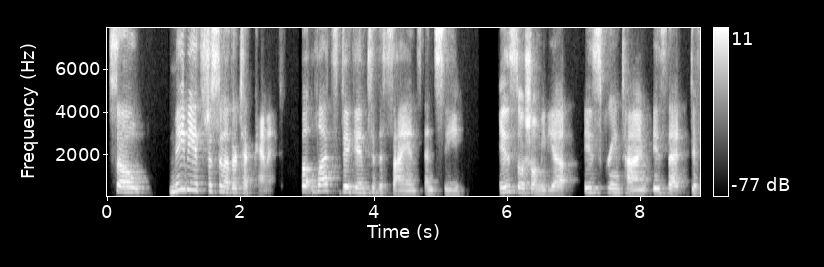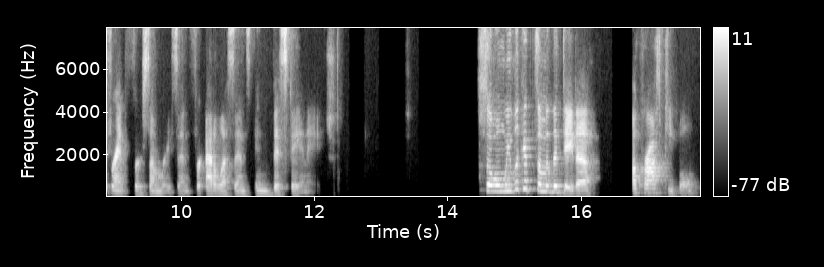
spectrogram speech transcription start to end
So maybe it's just another tech panic, but let's dig into the science and see, is social media, is screen time, is that different for some reason for adolescents in this day and age? So when we look at some of the data across people,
